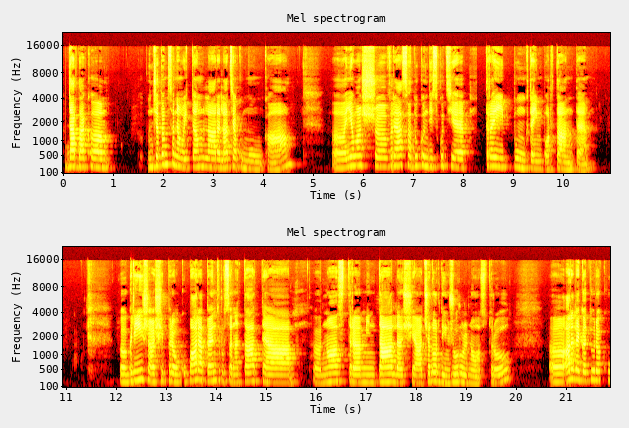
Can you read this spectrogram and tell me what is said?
Dar dacă începem să ne uităm la relația cu munca, eu aș vrea să aduc în discuție trei puncte importante. Grija și preocuparea pentru sănătatea noastră mentală și a celor din jurul nostru, Uh, are legătură cu,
